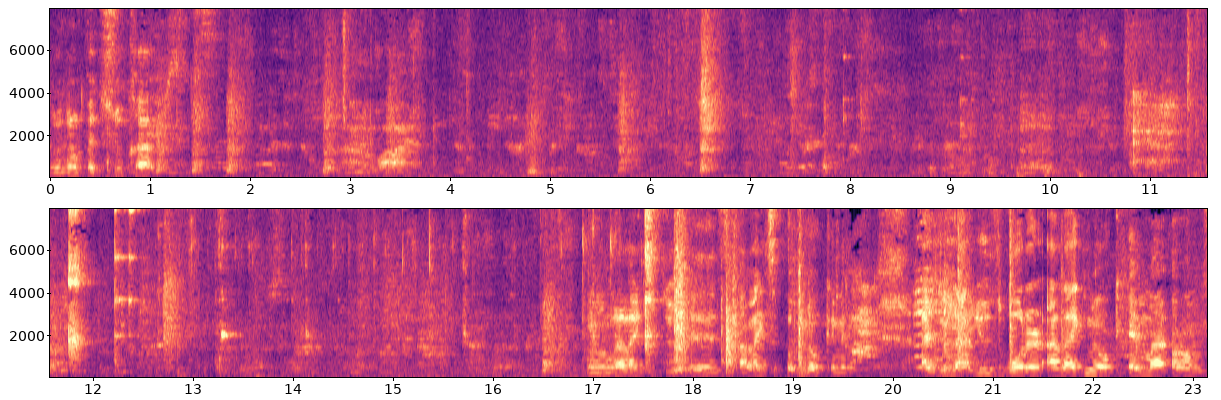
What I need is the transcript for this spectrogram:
We're gonna put two cups. What I like to do is I like to put milk in it. I do not use water. I like milk in my um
